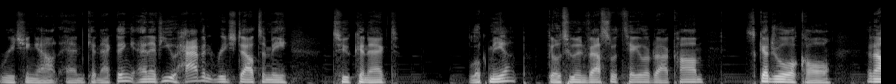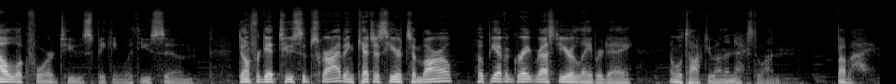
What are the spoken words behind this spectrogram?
reaching out and connecting. And if you haven't reached out to me to connect, look me up. Go to investwithtaylor.com, schedule a call, and I'll look forward to speaking with you soon. Don't forget to subscribe and catch us here tomorrow. Hope you have a great rest of your Labor Day, and we'll talk to you on the next one. Bye bye.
